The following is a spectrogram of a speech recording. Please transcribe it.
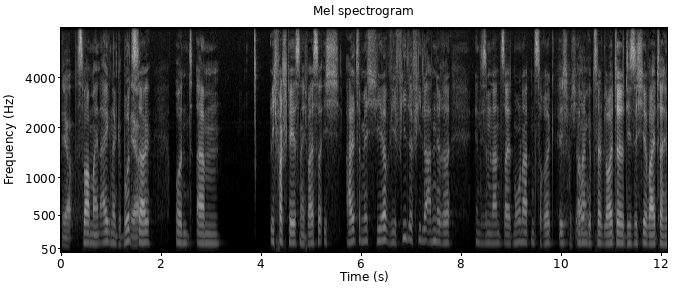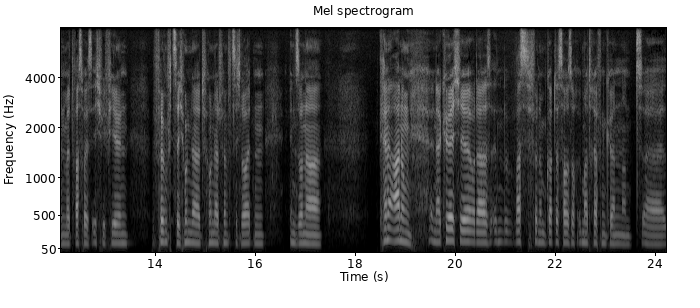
Ja. Das war mein eigener Geburtstag. Ja. Und ähm, ich verstehe es nicht, weißt du, ich halte mich hier wie viele, viele andere in diesem Land seit Monaten zurück. Ich mich Und dann gibt es halt Leute, die sich hier weiterhin mit, was weiß ich, wie vielen 50, 100, 150 Leuten in so einer, keine Ahnung, in der Kirche oder in was für einem Gotteshaus auch immer treffen können und äh,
